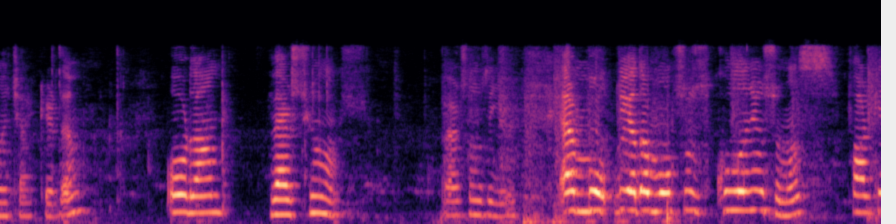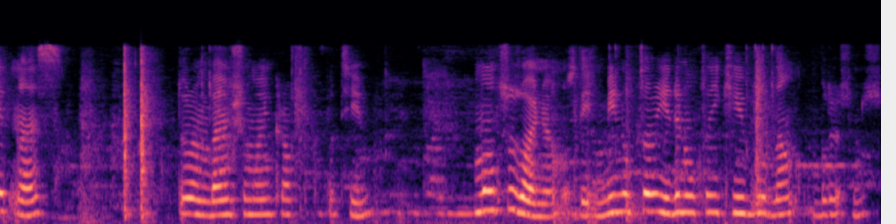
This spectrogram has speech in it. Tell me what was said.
açarak girdim. Oradan versiyon versiyonunuza girin. Eğer modlu ya da modsuz kullanıyorsunuz fark etmez. Durun ben şu Minecraft'ı kapatayım. Modsuz oynuyorsunuz diyelim. 1.7.2'yi buradan buluyorsunuz.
